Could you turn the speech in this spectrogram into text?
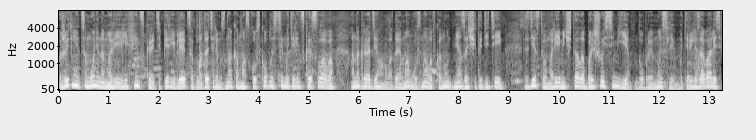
Жительница Монина Мария Лифинская теперь является обладателем знака Московской области «Материнская слава». О награде молодая мама узнала в канун Дня защиты детей. С детства Мария мечтала о большой семье. Добрые мысли материализовались.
